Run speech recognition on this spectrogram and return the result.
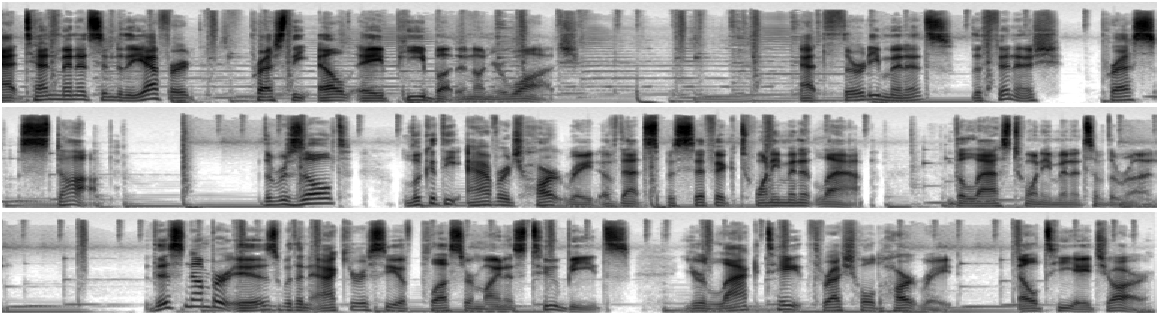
At 10 minutes into the effort, press the LAP button on your watch. At 30 minutes, the finish, press stop. The result, look at the average heart rate of that specific 20-minute lap, the last 20 minutes of the run. This number is, with an accuracy of plus or minus 2 beats, your lactate threshold heart rate, LTHR.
